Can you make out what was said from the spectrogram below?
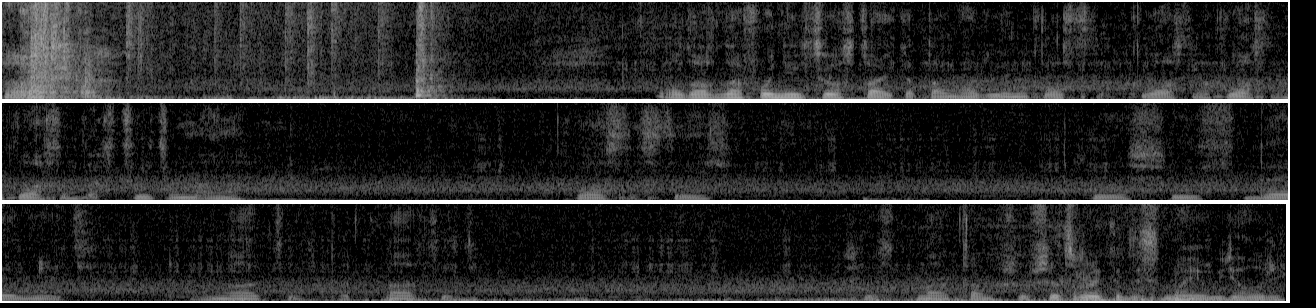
Так. От на фоні цього стайка там горіла. Класно, класно, класно, класно. Так стоїть вона. Класно стоїть. 3, 6, 9, 12, 15, 16. Там що ще тройка десь має бути горі.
